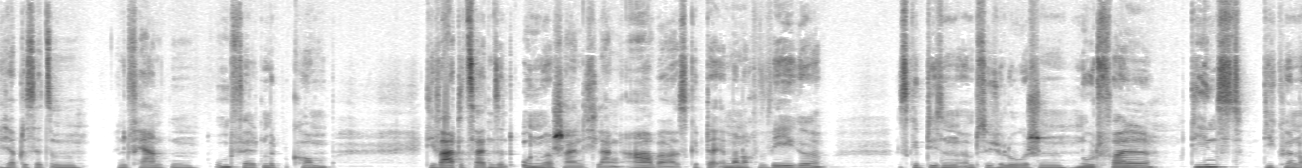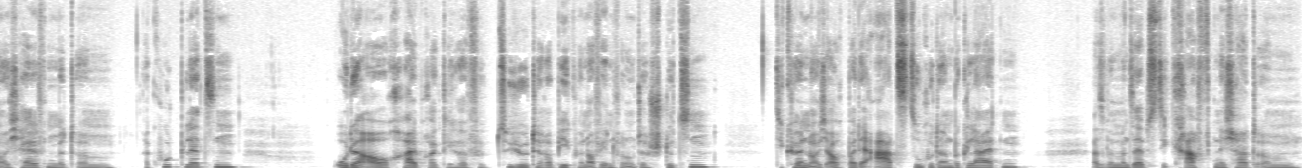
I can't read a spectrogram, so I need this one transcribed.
Ich habe das jetzt im entfernten Umfeld mitbekommen. Die Wartezeiten sind unwahrscheinlich lang, aber es gibt da immer noch Wege. Es gibt diesen ähm, psychologischen Notfalldienst, die können euch helfen mit ähm, Akutplätzen oder auch Heilpraktiker für Psychotherapie können auf jeden Fall unterstützen. Die können euch auch bei der Arztsuche dann begleiten. Also wenn man selbst die Kraft nicht hat, um,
